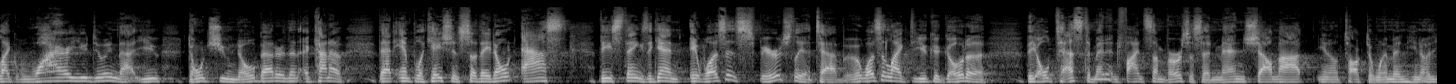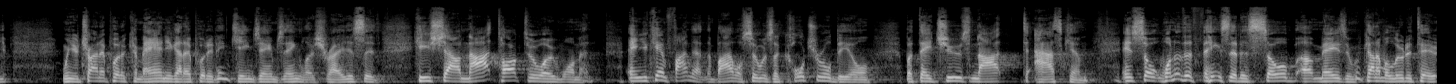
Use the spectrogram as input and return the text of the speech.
Like, why are you doing that? You don't you know better than uh, kind of that implication. So they don't ask these things. Again, it wasn't spiritually a taboo. It wasn't like you could go to the Old Testament and find some verse that said men shall not, you know, talk to women. You know, when you're trying to put a command, you got to put it in King James English, right? It said, he shall not talk to a woman. And you can't find that in the Bible. So it was a cultural deal, but they choose not to ask him. And so one of the things that is so amazing, we've kind of alluded to,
